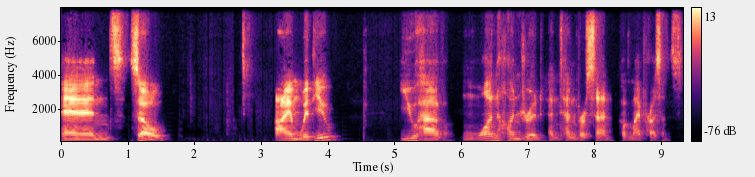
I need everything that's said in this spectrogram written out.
And so I am with you. You have 110% of my presence.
